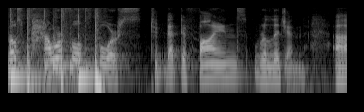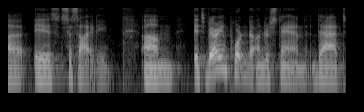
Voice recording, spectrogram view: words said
most powerful force to, that defines religion uh, is society. Um, it's very important to understand that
